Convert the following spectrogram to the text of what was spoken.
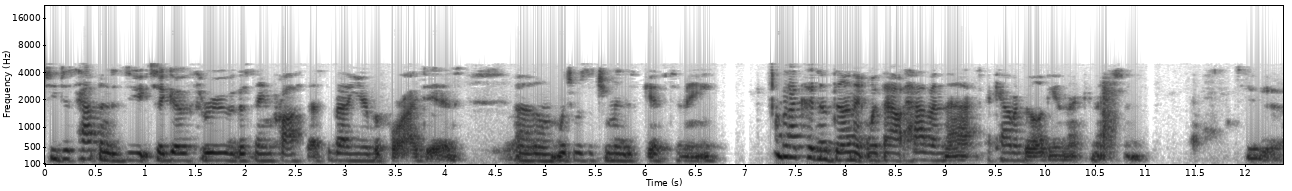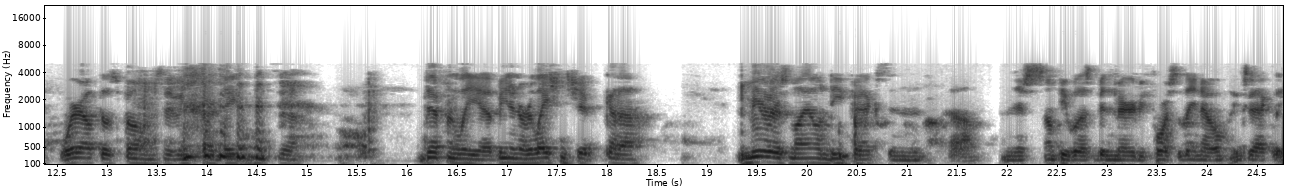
she just happened to do to go through the same process about a year before I did, um, which was a tremendous gift to me. But I couldn't have done it without having that accountability and that connection. Yeah, wear out those phones you start dating. It's, uh, definitely uh, being in a relationship kind of mirrors my own defects, and, um, and there's some people that's been married before, so they know exactly,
